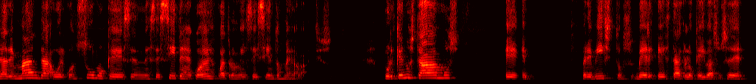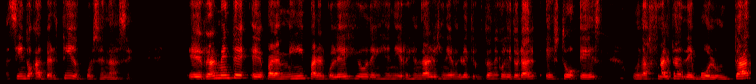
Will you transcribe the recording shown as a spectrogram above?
la demanda o el consumo que se necesita en Ecuador es 4.600 megavatios. ¿Por qué no estábamos eh, previstos ver esta, lo que iba a suceder, siendo advertidos por SENACE? Eh, realmente para mí, para el Colegio de Ingenieros Regional de Ingenieros Eléctricos Electrónicos Litoral, esto es una falta de voluntad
